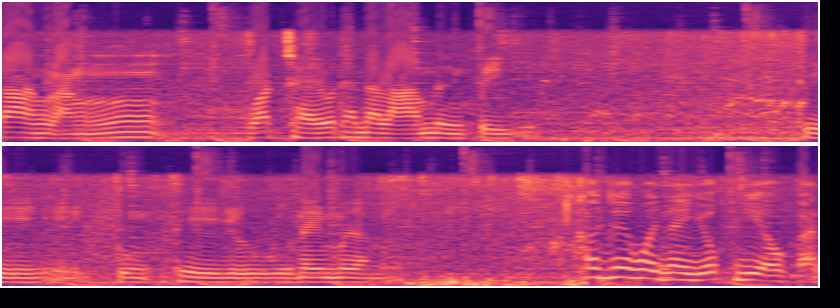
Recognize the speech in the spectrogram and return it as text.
สร้างหลังวัดชัยวัฒนารามหนึ่งปี ที่กรุงที่อยู่ในเมือง ก็เรียกว่าในยุคเดียวกัน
